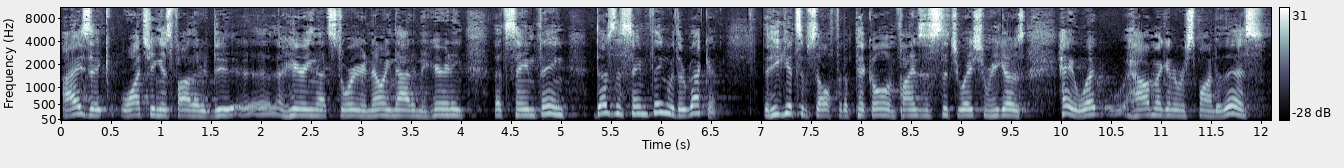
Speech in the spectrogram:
Isaac, watching his father do, uh, hearing that story or knowing that and hearing that same thing, does the same thing with Rebecca. That he gets himself in a pickle and finds a situation where he goes, hey, what, how am I going to respond to this?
